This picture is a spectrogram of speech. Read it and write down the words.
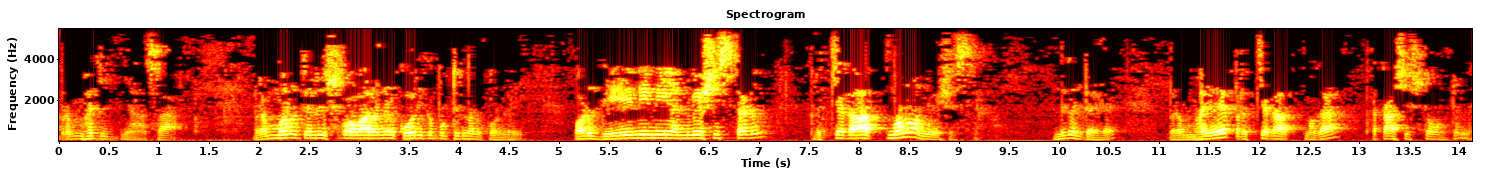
బ్రహ్మ జిజ్ఞాస బ్రహ్మను తెలుసుకోవాలనే కోరిక పుట్టిందనుకోండి వాడు దేనిని అన్వేషిస్తాడు? ప్రత్యేగాత్మను అన్వేషిస్తాడు. ఎందుకంటే బ్రహ్మయే ప్రత్యేగాత్మగా ప్రకాశిస్తూ ఉంటుంది.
